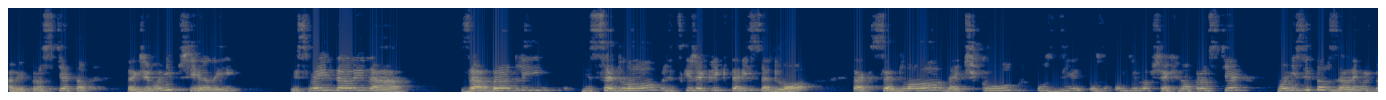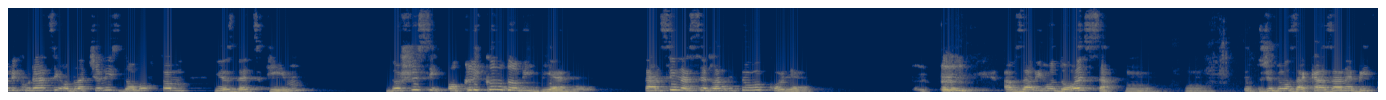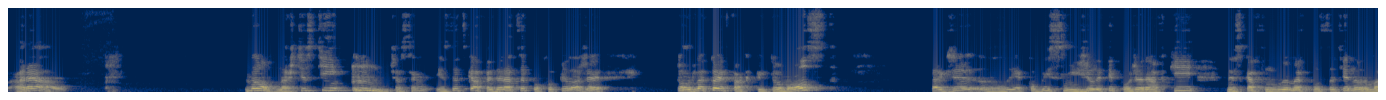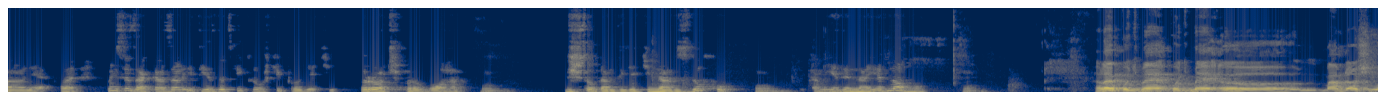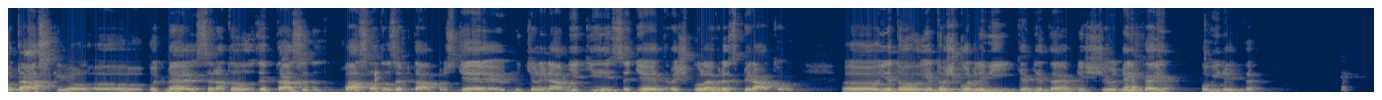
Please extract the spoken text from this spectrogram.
aby prostě to... Takže oni přijeli, my jsme jim dali na zábradlí sedlo, vždycky řekli, který sedlo, tak sedlo, dečku, udilo všechno prostě. Oni si to vzali, už byli chudáci oblečeni z domu v tom jezdeckým, došli si oklikou do výběhu, tam si nasedlali toho koně a vzali ho do lesa, hmm, hmm. protože bylo zakázané být v areálu. No, naštěstí časem jezdecká federace pochopila, že tohle to je fakt pitomost, takže eh, jakoby snížili ty požadavky. Dneska fungujeme v podstatě normálně, ale oni se zakázali i ty jezdecké kroužky pro děti. Proč pro Boha? Hmm. Když jsou tam ty děti na vzduchu. Hmm. Tam jeden na jednoho. Hmm. Hele, pojďme, pojďme uh, mám další otázky, jo. Uh, pojďme se na to zeptat, se vás na to zeptám. Prostě nutili nám děti sedět ve škole v respirátoru. Uh, je, to, je to škodlivý těm dětem, když dechají, povídejte.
